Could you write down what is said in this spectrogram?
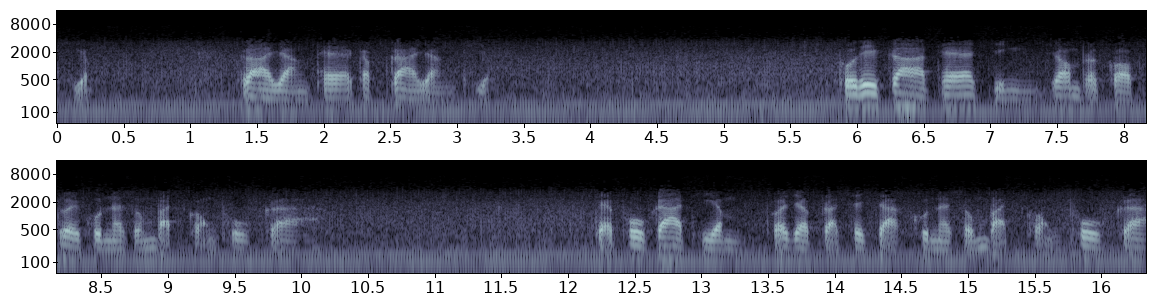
เทียม กล้าอย่างแท้กับกล้าอย่างเทียมผู้ที่กล้าแท้จริงย่อมประกอบด้วยคุณสมบัติของผู้กล้า แต่ผู้กล้าเทียม ก็จะปราศจากคุณสมบัติของผู้กล้า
